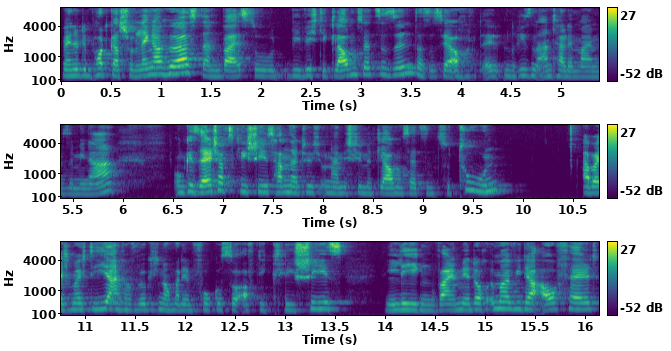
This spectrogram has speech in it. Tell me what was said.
wenn du den Podcast schon länger hörst, dann weißt du, wie wichtig Glaubenssätze sind. Das ist ja auch ein Riesenanteil in meinem Seminar. Und Gesellschaftsklischees haben natürlich unheimlich viel mit Glaubenssätzen zu tun. Aber ich möchte hier einfach wirklich nochmal den Fokus so auf die Klischees legen, weil mir doch immer wieder auffällt,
